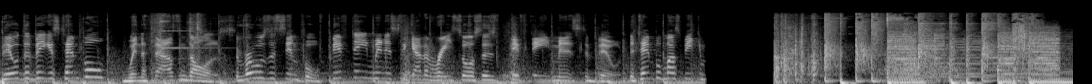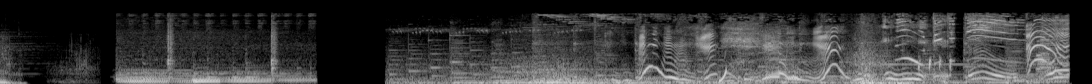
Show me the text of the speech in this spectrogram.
Build the biggest temple, win a thousand dollars. The rules are simple: 15 minutes to gather resources, 15 minutes to build. The temple must be.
